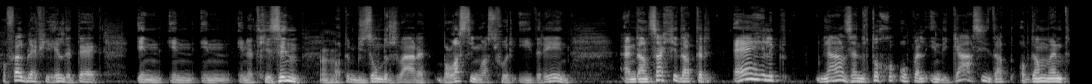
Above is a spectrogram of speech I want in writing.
ofwel blijf je heel de tijd in, in, in, in het gezin, mhm. wat een bijzonder zware belasting was voor iedereen. En dan zag je dat er eigenlijk, ja, zijn er toch ook wel indicaties dat op dat moment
